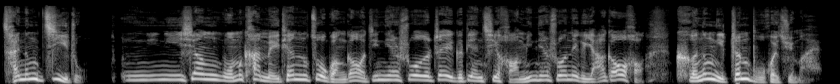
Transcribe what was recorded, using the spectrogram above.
才能记住。你你像我们看每天做广告，今天说的这个电器好，明天说那个牙膏好，可能你真不会去买，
